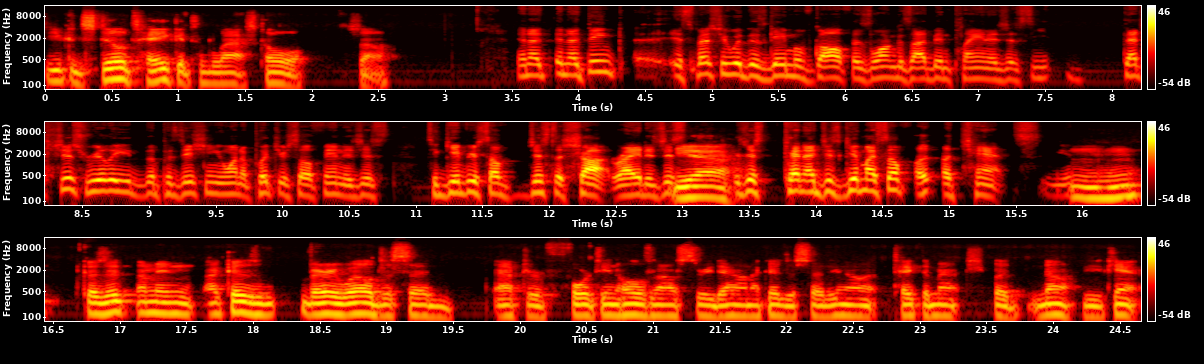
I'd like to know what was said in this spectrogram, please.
you can still take it to the last hole. So and I and I think especially with this game of golf, as long as I've been playing, it's just that's just really the position you want to put yourself in. Is just to give yourself just a shot, right? It's just yeah. It's just can I just give myself a, a chance? Mm-hmm. Because it, I mean, I could very well just said after 14 holes and I was three down, I could just said, you know, take the match. But no, you can't.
